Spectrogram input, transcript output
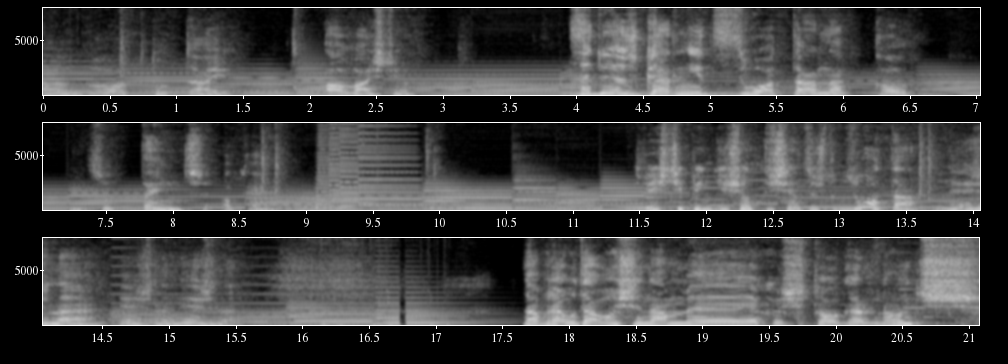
Albo tutaj. O właśnie. Znajdujesz garniec złota na końcu tęczy. Okej. 250 tysięcy sztuk złota. Nieźle, nieźle, nieźle. Dobra, udało się nam e, jakoś to ogarnąć.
